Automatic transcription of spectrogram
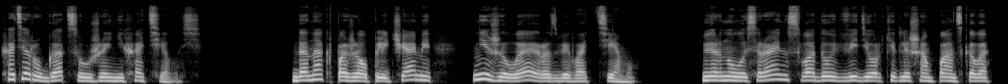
хотя ругаться уже не хотелось. Данак пожал плечами, не желая развивать тему. Вернулась Райн с водой в ведерке для шампанского,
